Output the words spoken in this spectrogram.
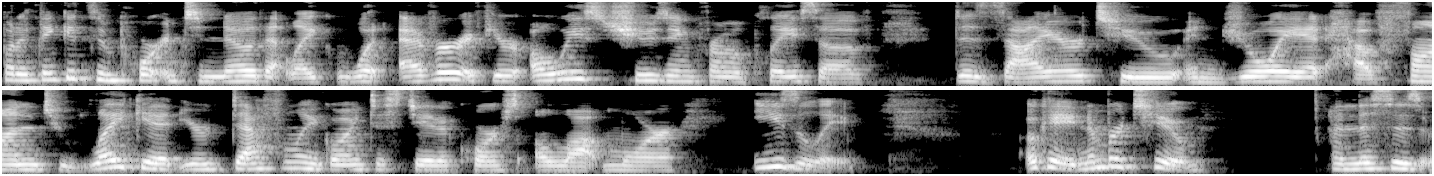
but I think it's important to know that, like, whatever, if you're always choosing from a place of desire to enjoy it, have fun, to like it, you're definitely going to stay the course a lot more easily. Okay, number two, and this is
